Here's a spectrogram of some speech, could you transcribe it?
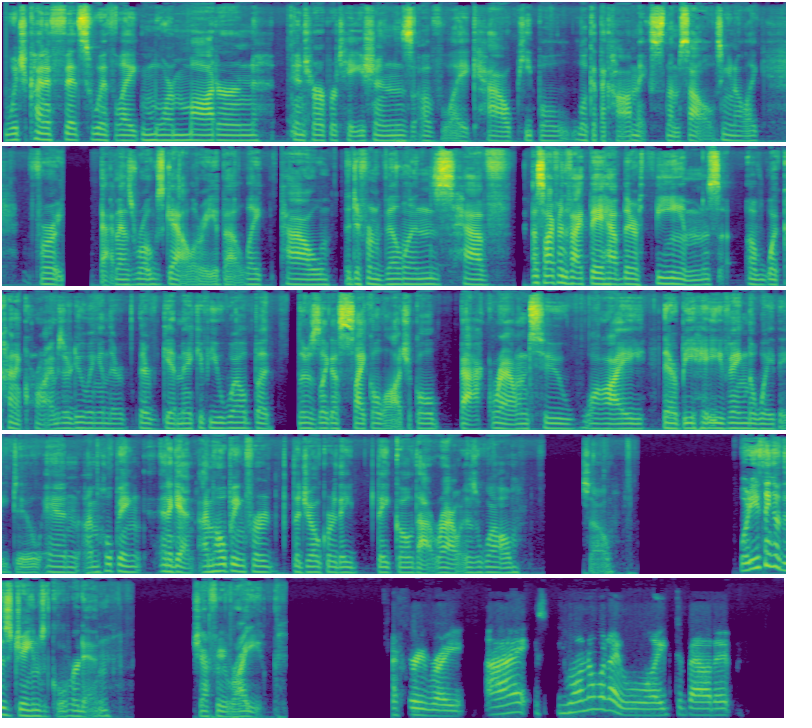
which kind of fits with like more modern interpretations of like how people look at the comics themselves you know like for batman's rogues gallery about like how the different villains have aside from the fact they have their themes of what kind of crimes they're doing and their their gimmick if you will but there's like a psychological background to why they're behaving the way they do and i'm hoping and again i'm hoping for the joker they they go that route as well so what do you think of this James Gordon, Jeffrey Wright? Jeffrey Wright. I you wanna know what I liked about it?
